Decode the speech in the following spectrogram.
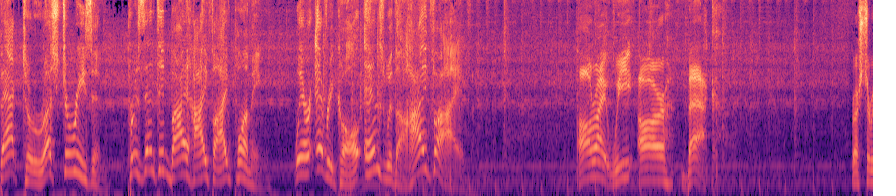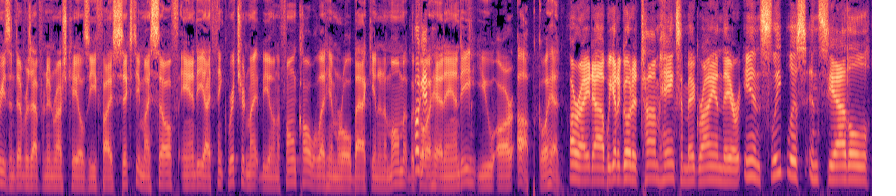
back to Rush to Reason, presented by High Five Plumbing, where every call ends with a high five. All right, we are back. Rush to Reason, Denver's Afternoon Rush, KLZ 560. Myself, Andy. I think Richard might be on a phone call. We'll let him roll back in in a moment. But Okay. go ahead, Andy. You are up. Go ahead. All right, uh, we got to go to Tom Hanks and Meg Ryan. They are in Sleepless in Seattle,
